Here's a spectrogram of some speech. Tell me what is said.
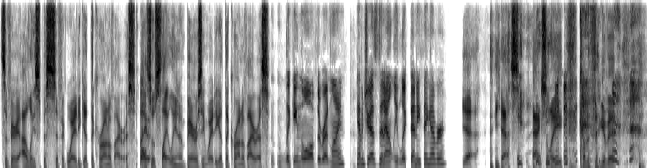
It's a very oddly specific way to get the coronavirus. But- also, slightly an embarrassing way to get the coronavirus. Licking the wall of the red line. Haven't you accidentally licked anything ever? Yeah. yes. Actually, come to think of it.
